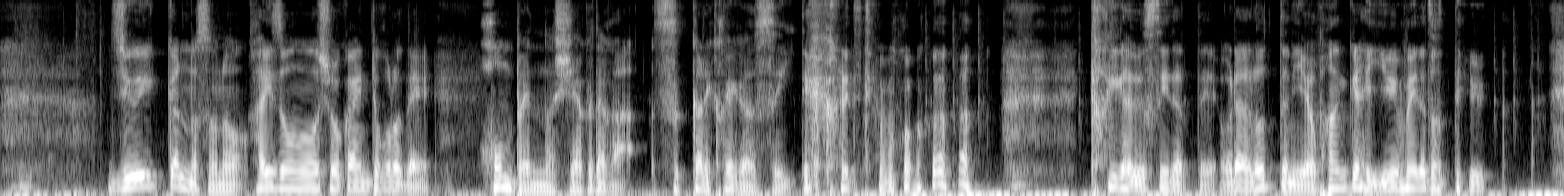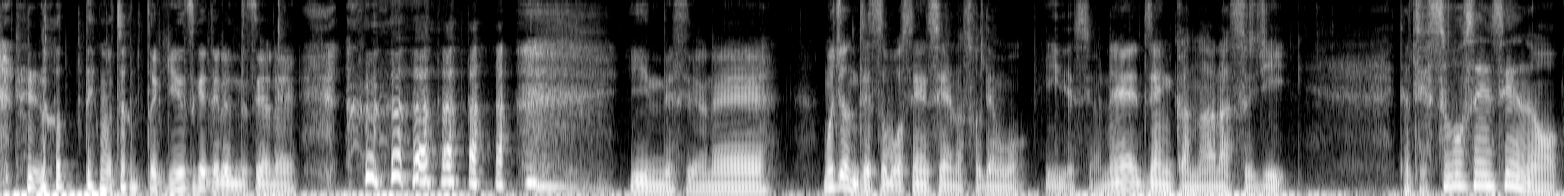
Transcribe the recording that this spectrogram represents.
11巻のその改造の紹介のところで本編の主役だがすっかり影が薄いって書かれてても 影が薄いだって俺はロッテに4番くらい有名だぞっていう ロッテもちょっと気をつけてるんですよね。いいんですよね。もちろん絶望先生の袖もいいですよね。前巻のあらすじ。絶望先生の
